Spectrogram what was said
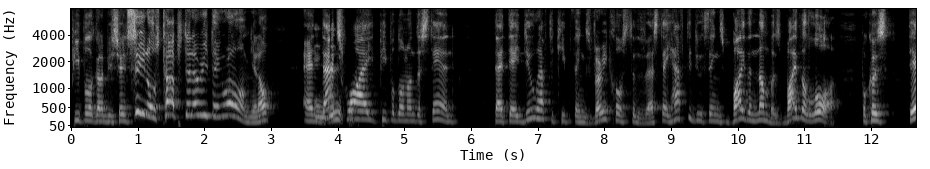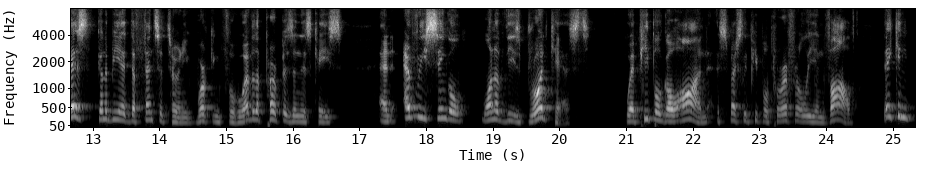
people are going to be saying see those cops did everything wrong you know and Indeed. that's why people don't understand that they do have to keep things very close to the vest. They have to do things by the numbers, by the law, because there's going to be a defense attorney working for whoever the perp is in this case. And every single one of these broadcasts where people go on, especially people peripherally involved, they can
